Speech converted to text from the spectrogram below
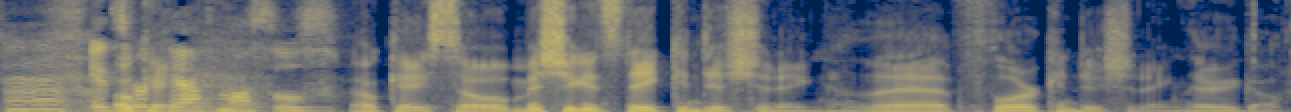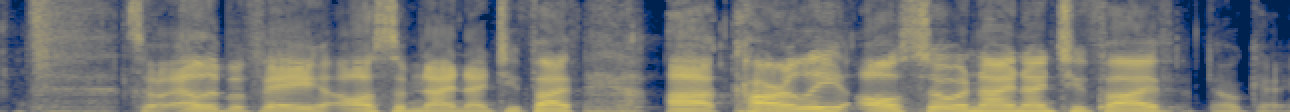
mm-mm. It's Okay. her calf muscles. Okay, so Michigan State conditioning, the floor conditioning. There you go. So Ellie Buffet, awesome 9925. Uh, Carly, also a 9925. Okay.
